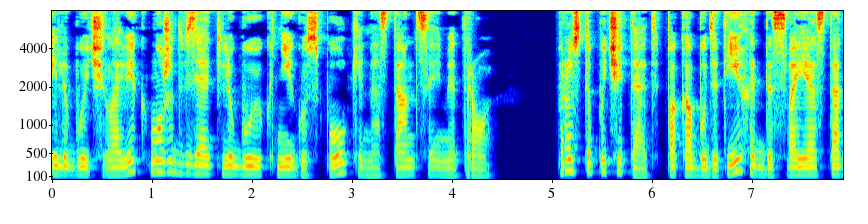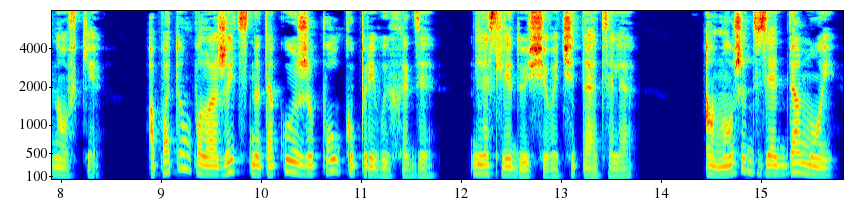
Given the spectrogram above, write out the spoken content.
и любой человек может взять любую книгу с полки на станции метро. Просто почитать, пока будет ехать до своей остановки, а потом положить на такую же полку при выходе для следующего читателя. А может взять домой,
